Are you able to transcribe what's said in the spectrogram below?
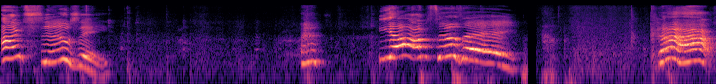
I'm Susie. yeah, I'm Susie. Cat.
